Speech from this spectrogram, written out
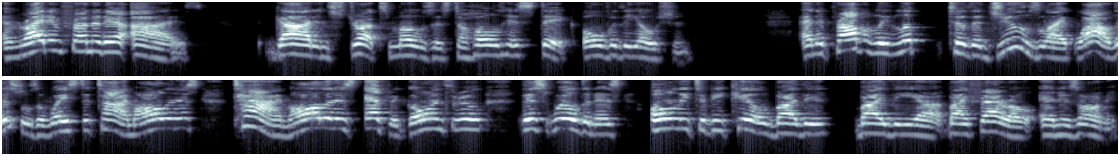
And right in front of their eyes, God instructs Moses to hold his stick over the ocean. And it probably looked to the Jews like, wow, this was a waste of time. All of this time, all of this effort going through this wilderness only to be killed by the by the uh, by Pharaoh and his army.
